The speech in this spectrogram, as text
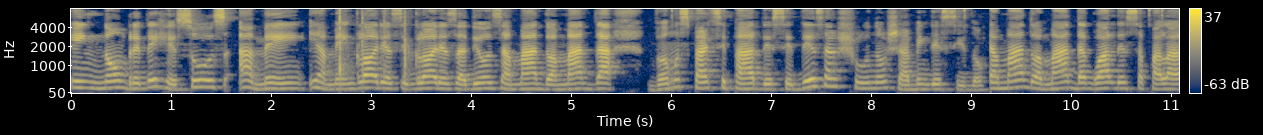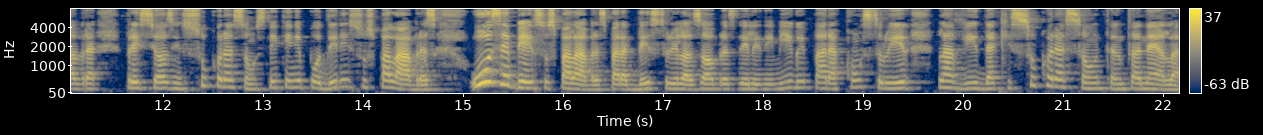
em nome de Jesus. Amém e amém. Glórias e glórias a Deus, amado, amada. Vamos participar desse desachuno já bendecido. Amado, amada, guarda essa palavra preciosa em seu coração. Você tem poder em suas palavras. Use bem suas palavras para destruir as obras do inimigo e para construir a vida que seu coração tanto anela.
